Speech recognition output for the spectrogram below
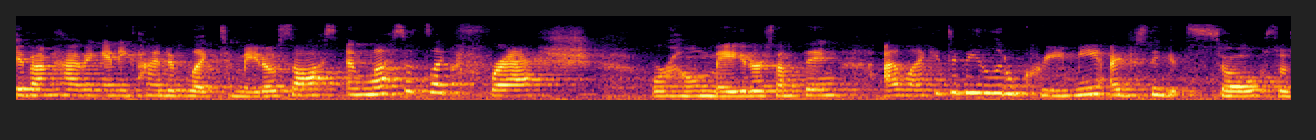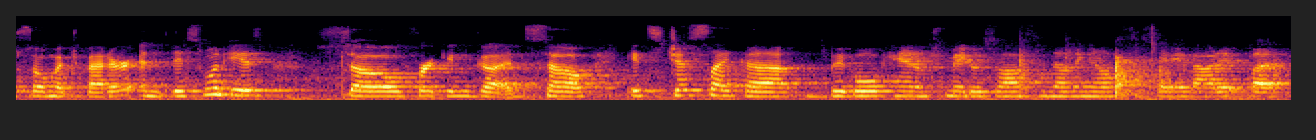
if I'm having any kind of like tomato sauce, unless it's like fresh or homemade or something, I like it to be a little creamy. I just think it's so, so, so much better. And this one is so freaking good. So it's just like a big old can of tomato sauce, nothing else to say about it, but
